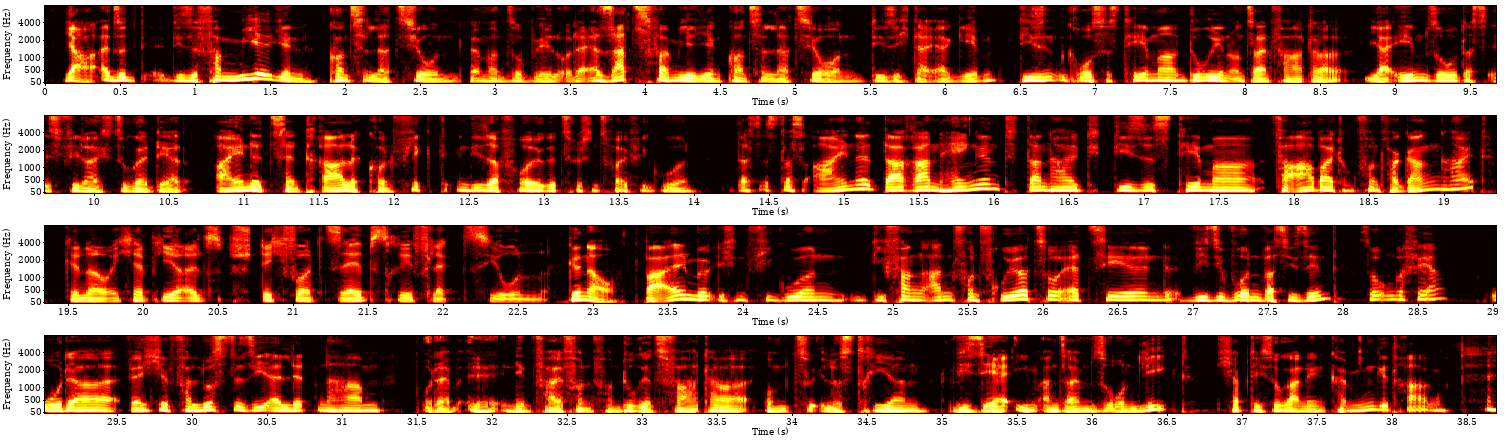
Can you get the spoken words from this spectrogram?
Ja, also diese Familienkonstellation, wenn man so will, oder Ersatzfamilienkonstellationen, die sich da ergeben, die sind ein großes Thema. Durien und sein Vater ja ebenso. Das ist vielleicht sogar der eine zentrale Konflikt in dieser Folge zwischen zwei Figuren. Das ist das eine. Daran hängend dann halt dieses Thema Verarbeitung von Vergangenheit. Genau, ich habe hier als Stichwort Selbstreflexion. Genau, bei allen möglichen Figuren, die fangen an von früher zu erzählen, wie sie wurden, was sie sind, so ungefähr oder welche Verluste sie erlitten haben oder äh, in dem Fall von, von Durits Vater, um zu illustrieren, wie sehr ihm an seinem Sohn liegt. Ich habe dich sogar an den Kamin getragen.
